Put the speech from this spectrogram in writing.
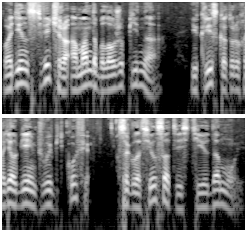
В одиннадцать вечера Аманда была уже пьяна, и Крис, который хотел где-нибудь выпить кофе, согласился отвезти ее домой.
